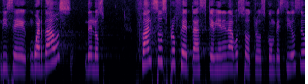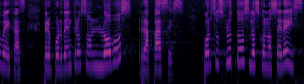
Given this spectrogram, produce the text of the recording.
dice, guardaos de los falsos profetas que vienen a vosotros con vestidos de ovejas, pero por dentro son lobos rapaces. Por sus frutos los conoceréis.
